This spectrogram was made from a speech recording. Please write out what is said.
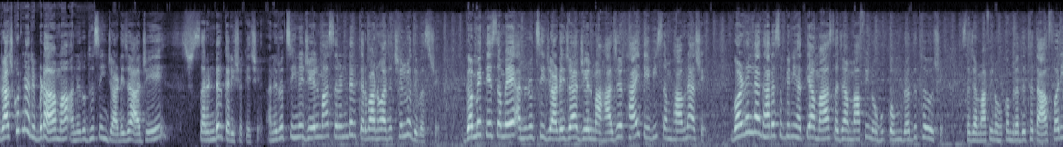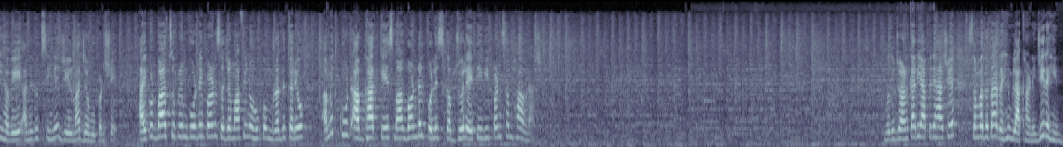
રાજકોટના રીબડામાં અનિરુદ્ધસિંહ જાડેજા આજે સરેન્ડર કરી શકે છે. અનિરુદ્ધસિંહને જેલમાં સરેન્ડર કરવાનો આજે છેલ્લો દિવસ છે. ગમે તે સમયે અનિરુદ્ધસિંહ જાડેજા જેલમાં હાજર થાય તેવી સંભાવના છે. ગોંડલના ધારાસભ્યની હત્યામાં સજા માફીનો હુકમ રદ થયો છે. સજા માફીનો હુકમ રદ થતાં ફરી હવે અનિરુદ્ધસિંહને જેલમાં જવું પડશે. હાઈકોર્ટ બાદ સુપ્રીમ કોર્ટે પણ સજા માફીનો હુકમ રદ કર્યો. અમિત ખૂંટ આપઘાત કેસમાં ગોંડલ પોલીસ કબજો લે તેવી પણ સંભાવના છે. વધુ જાણકારી આપી રહ્યા છે સંવાદદાતા રહીમ લાખાણી. જી રહીમ.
